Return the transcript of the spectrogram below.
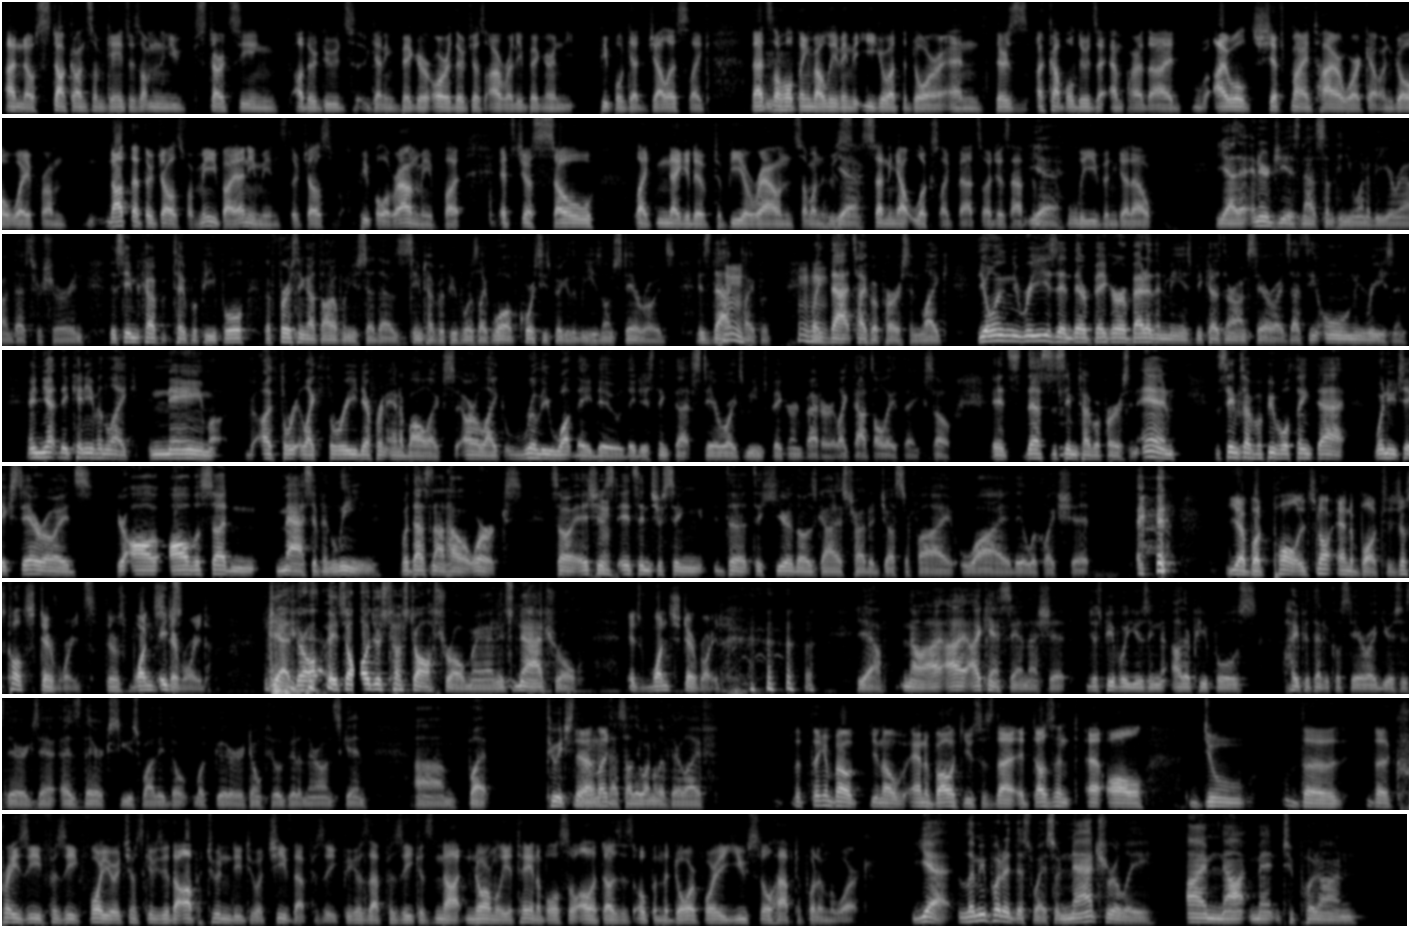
I don't know, stuck on some gains or something, and you start seeing other dudes getting bigger, or they're just already bigger, and people get jealous. Like that's mm-hmm. the whole thing about leaving the ego at the door. And there's a couple dudes at Empire that I I will shift my entire workout and go away from. Not that they're jealous for me by any means; they're jealous of people around me. But it's just so like negative to be around someone who's yeah. sending out looks like that. So I just have to yeah. leave and get out. Yeah, the energy is not something you want to be around. That's for sure. And the same type of people. The first thing I thought of when you said that was the same type of people. Was like, well, of course he's bigger than me. He's on steroids. Is that hmm. type of like that type of person? Like the only reason they're bigger or better than me is because they're on steroids. That's the only reason. And yet they can't even like name a three like three different anabolics are like really what they do. They just think that steroids means bigger and better. Like that's all they think. So it's that's the same type of person. And the same type of people think that when you take steroids, you're all all of a sudden massive and lean, but that's not how it works. So it's hmm. just hmm. it's interesting to to hear those guys try to justify why they look like shit. yeah, but Paul, it's not anabolics. It's just called steroids. There's one steroid. It's, yeah, they're all. It's all just testosterone, man. It's natural. It's one steroid. yeah, no, I, I I can't stand that shit. Just people using other people's hypothetical steroid use as their exa- as their excuse why they don't look good or don't feel good in their own skin. Um, but to each their yeah, own. Like, that's how they want to live their life. The thing about you know anabolic use is that it doesn't at all do the the crazy physique for you. It just gives you the opportunity to achieve that physique because that physique is not normally attainable. So all it does is open the door for you. You still have to put in the work. Yeah, let me put it this way. So naturally, I'm not meant to put on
